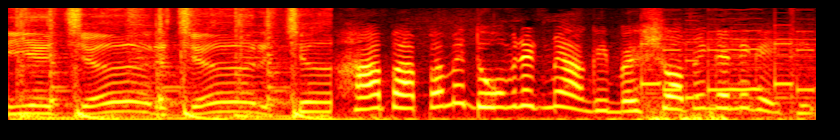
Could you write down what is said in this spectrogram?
ये चोर चोर चोर। हाँ पापा मैं दो मिनट में आ गई बस शॉपिंग करने गई थी।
